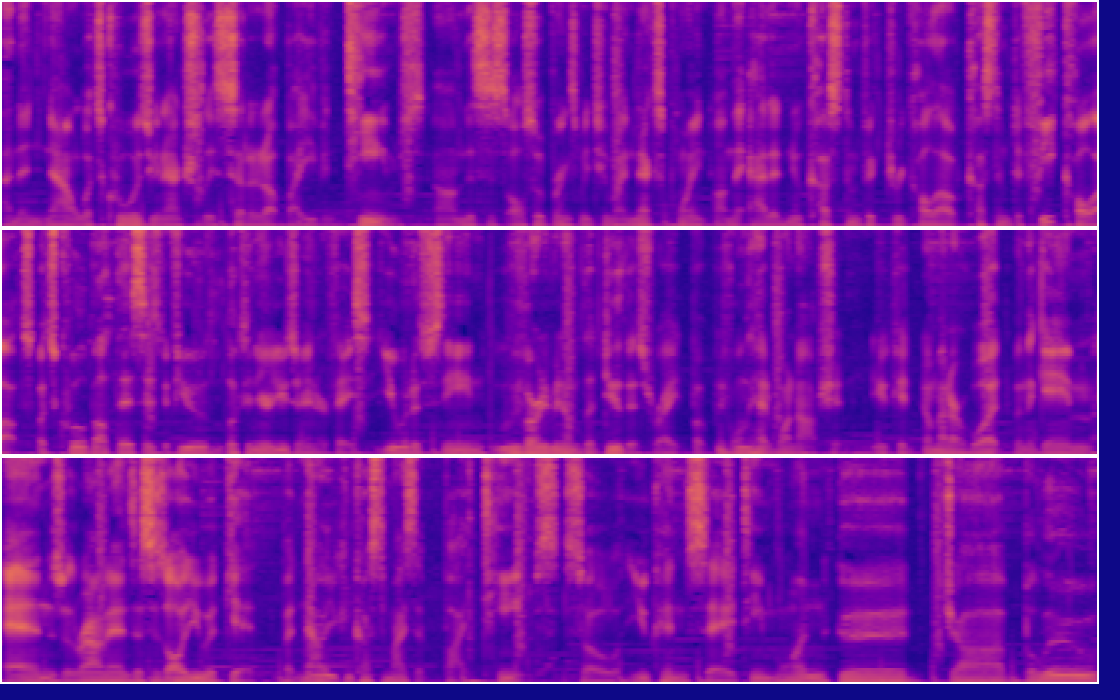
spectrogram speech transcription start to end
And then now what's cool is you can actually set it up by even teams. Um, this is also brings me to my next point. Um, they added new custom victory callout, custom defeat callouts. What's cool about this is if you looked in your user interface, you would have seen we've already been able to do this, right? But we've only had one option. You could, no matter what, when the game ends or the round ends, this is all you would get. But now you can customize it by teams. So you can say team one, good job, blue,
